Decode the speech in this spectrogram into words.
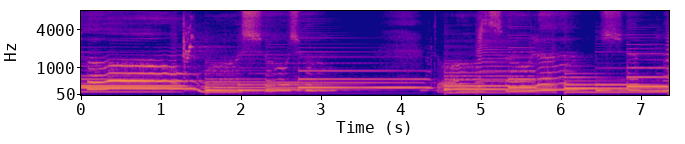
从我手中夺走了什么？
